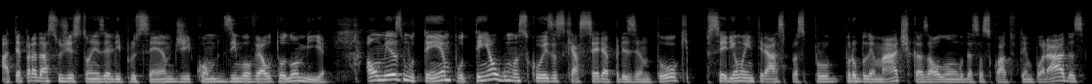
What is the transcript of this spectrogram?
até para dar sugestões ali pro Sam de como desenvolver a autonomia. Ao mesmo tempo, tem algumas coisas que a série apresentou que seriam, entre aspas, pro problemáticas ao longo dessas quatro temporadas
